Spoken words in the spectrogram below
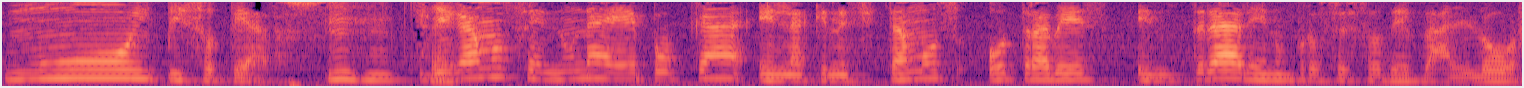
muy pisoteados. Llegamos en una época en la que necesitamos otra vez entrar en un proceso de valor,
